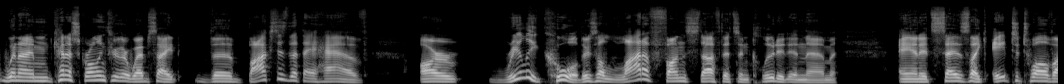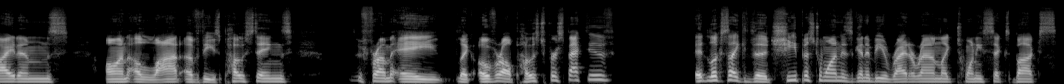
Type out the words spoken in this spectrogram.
When I'm kind of scrolling through their website, the boxes that they have are really cool. There's a lot of fun stuff that's included in them. And it says like 8 to 12 items on a lot of these postings from a like overall post perspective it looks like the cheapest one is going to be right around like 26 bucks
